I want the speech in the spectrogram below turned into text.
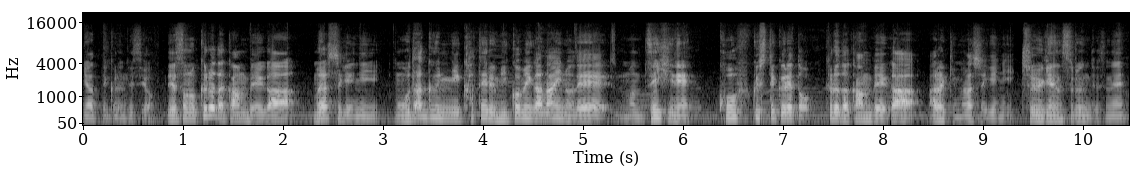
やってくるんですよ。でその黒田官兵衛が村重に織田軍に勝てる見込みがないので、まあ、ぜひね降伏してくれと黒田官兵衛が荒木村重に中言するんですね。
